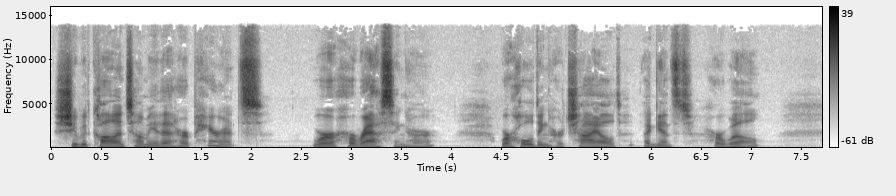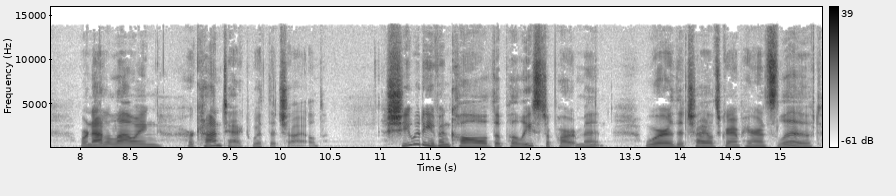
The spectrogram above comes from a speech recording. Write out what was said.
She would call and tell me that her parents were harassing her, were holding her child against her will, were not allowing her contact with the child. She would even call the police department where the child's grandparents lived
